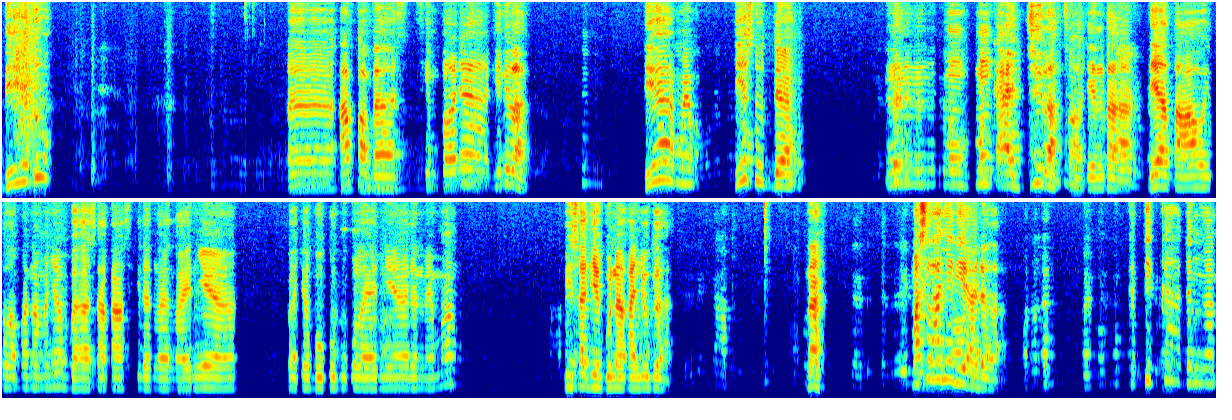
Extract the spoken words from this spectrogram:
Dia itu eh, apa bahas simpelnya gini lah. Dia mem- dia sudah mm, meng- mengkaji lah soal cinta. Dia tahu itu apa namanya bahasa kasih dan lain-lainnya baca buku-buku lainnya dan memang bisa dia gunakan juga nah masalahnya dia adalah ketika dengan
